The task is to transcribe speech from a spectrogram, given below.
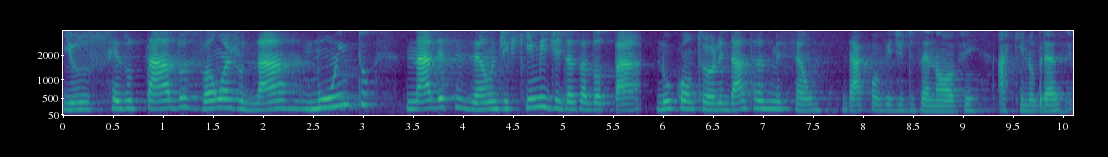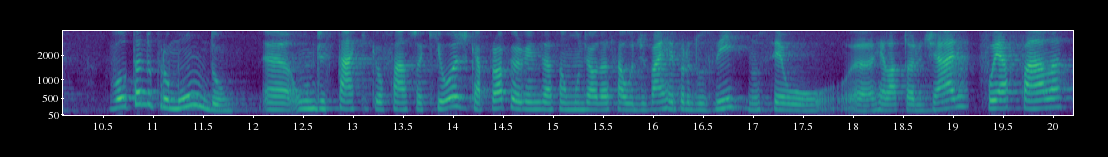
E os resultados vão ajudar muito na decisão de que medidas adotar no controle da transmissão da Covid-19 aqui no Brasil. Voltando para o mundo, uh, um destaque que eu faço aqui hoje, que a própria Organização Mundial da Saúde vai reproduzir no seu uh, relatório diário, foi a fala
